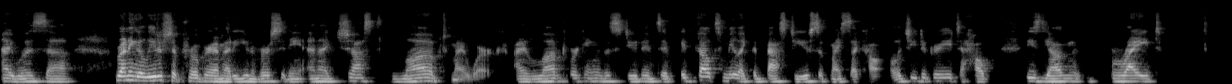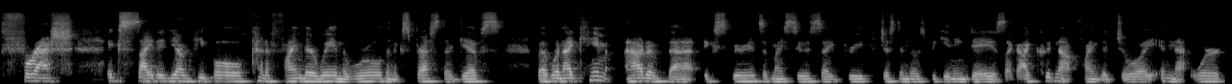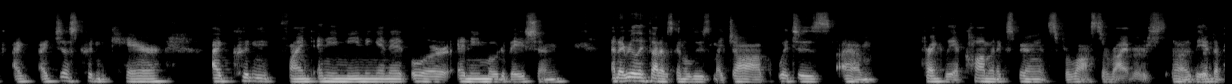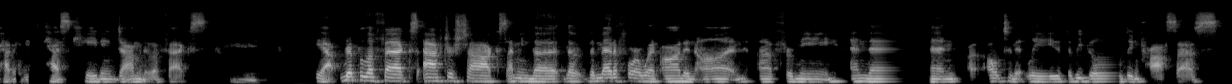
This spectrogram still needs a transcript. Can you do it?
I was uh, running a leadership program at a university and I just loved my work. I loved working with the students. It, it felt to me like the best use of my psychology degree to help these young, bright, fresh, excited young people kind of find their way in the world and express their gifts. But when I came out of that experience of my suicide grief, just in those beginning days, like I could not find the joy in that work. I, I just couldn't care. I couldn't find any meaning in it or any motivation. And I really thought I was going to lose my job, which is um, frankly a common experience for loss survivors. Uh, they end up having these cascading domino effects. Mm-hmm yeah ripple effects aftershocks i mean the the, the metaphor went on and on uh, for me and then and ultimately the rebuilding process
